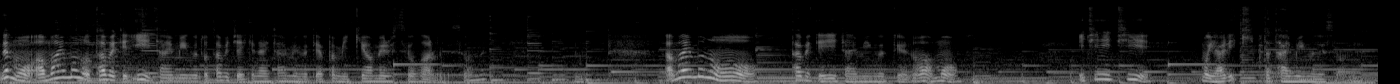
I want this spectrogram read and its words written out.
でも甘いものを食べていいタイミングと食べちゃいけないタイミングってやっぱ見極める必要があるんですよね。うん、甘いものを食べていいタイミングっていうのはもう一日もうやりきったタイミングですよね。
